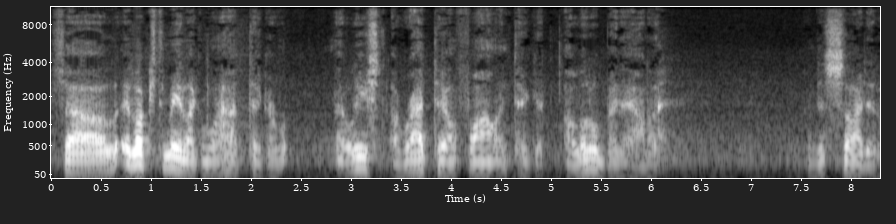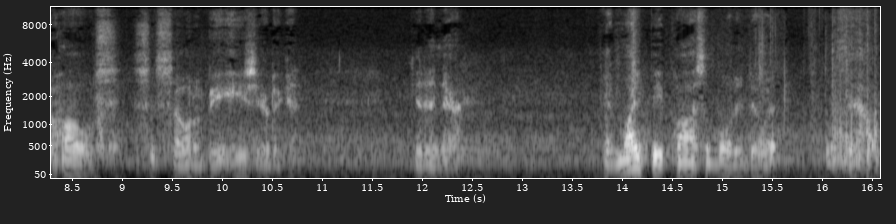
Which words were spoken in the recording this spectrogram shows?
So it looks to me like I'm going to have to take a, at least a rat tail file and take it a little bit out of this side of the holes so it'll be easier to get, get in there. It might be possible to do it without,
